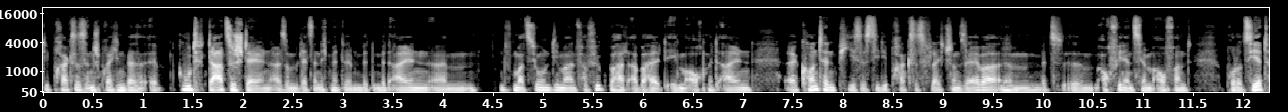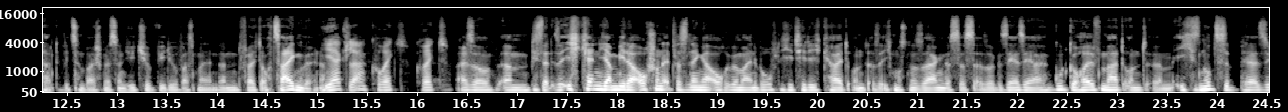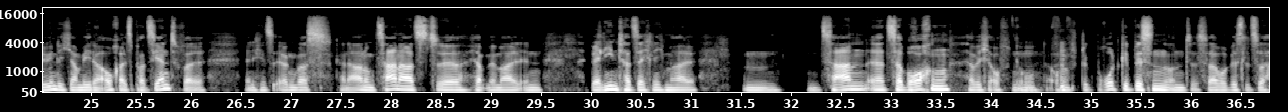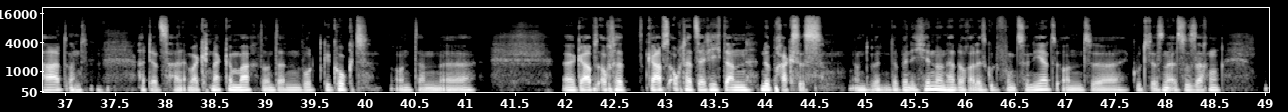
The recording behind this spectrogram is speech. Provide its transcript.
die Praxis entsprechend äh, gut darzustellen. Also mit, letztendlich mit, mit, mit allen ähm, Informationen, die man verfügbar hat, aber halt eben auch mit allen äh, Content Pieces, die die Praxis vielleicht schon selber mhm. ähm, mit ähm, auch finanziellem Aufwand produziert hat, wie zum Beispiel so ein YouTube-Video, was man dann vielleicht auch zeigen will. Ne? Ja, klar, korrekt, korrekt. Also, ähm, wie gesagt, also ich kenne Yameda auch schon etwas länger, auch über meine berufliche Tätigkeit und also ich muss nur sagen, dass das also sehr, sehr gut geholfen hat und ähm, ich nutze persönlich Yameda auch als Patient, weil wenn ich jetzt irgendwas, keine Ahnung, Zahnarzt, äh, ich habe mir mal in Berlin tatsächlich mal hm, einen Zahn äh, zerbrochen, habe ich auf ein, oh. auf ein Stück Brot gebissen und es war wohl ein bisschen zu hart und hat der Zahn immer knack gemacht und dann wurde geguckt und dann äh, äh, gab es auch, gab's auch tatsächlich dann eine Praxis. Und da bin ich hin und hat auch alles gut funktioniert. Und äh, gut, das sind also Sachen,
